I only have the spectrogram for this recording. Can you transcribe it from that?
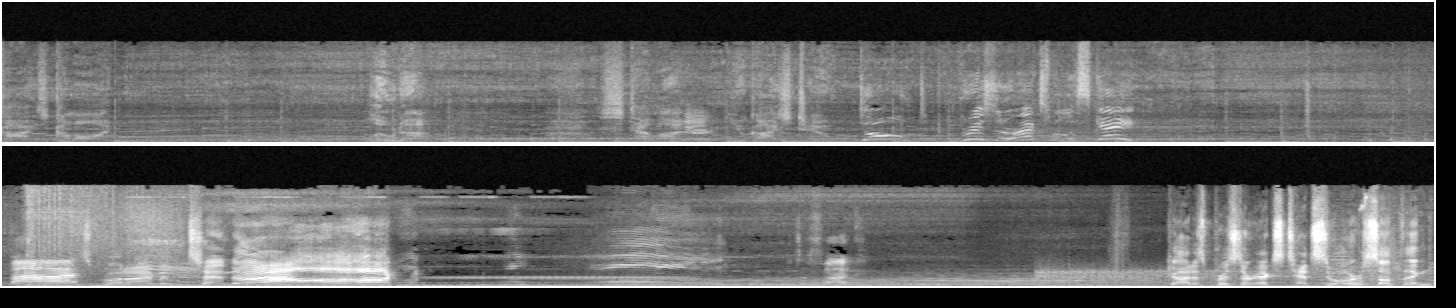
Guys, come on. Lluna. Stella, you guys too. Don't. Prisoner X will escape. Bye. That's What I'm intending. Ah! What the fuck? God, is Prisoner X Tetsuo or something?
